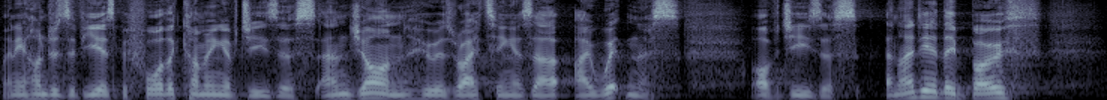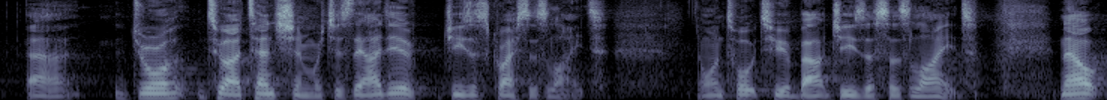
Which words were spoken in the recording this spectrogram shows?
many hundreds of years before the coming of Jesus, and John, who was writing as an eyewitness of Jesus, an idea they both uh, draw to our attention, which is the idea of Jesus Christ as light. I want to talk to you about Jesus as light. Now,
